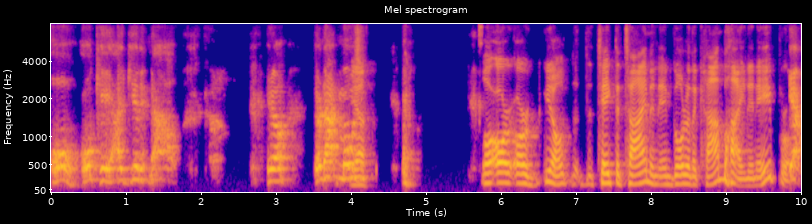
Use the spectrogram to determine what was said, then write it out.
"Oh, okay, I get it now." You know, they're not most. Yeah. Or, or, or, you know, take the time and, and go to the combine in April. Yeah,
